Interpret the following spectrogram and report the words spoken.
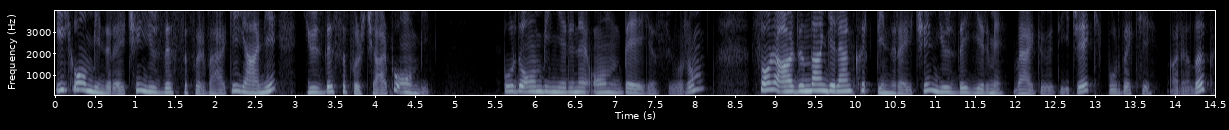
İlk 10 bin lira için yüzde 0 vergi, yani yüzde 0 çarpı 10 bin. Burada 10 bin yerine 10b yazıyorum. Sonra ardından gelen 40 bin lira için yüzde 20 vergi ödeyecek, buradaki aralık.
